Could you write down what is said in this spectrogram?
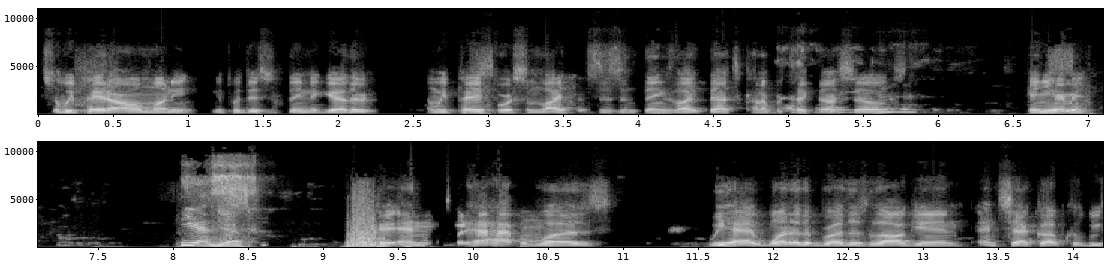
So we paid our own money. We put this thing together, and we paid for some licenses and things like that to kind of protect ourselves. Can you hear me? yes, Yes. Okay, and what happened was we had one of the brothers log in and check up because we,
